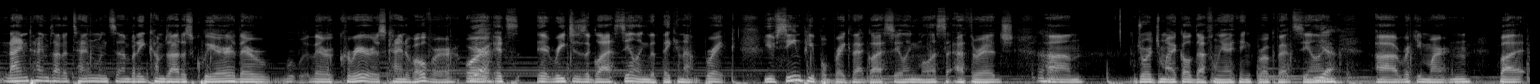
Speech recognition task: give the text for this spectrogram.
Nine times out of ten, when somebody comes out as queer, their their career is kind of over, or Yeah. it's it reaches a glass ceiling that they cannot break. You've seen people break that glass ceiling. Melissa Etheridge, um, George Michael, definitely I think broke that ceiling. Uh-huh. Yeah. Uh, Ricky Martin, but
